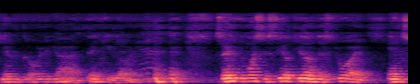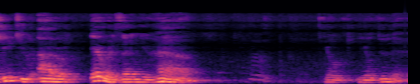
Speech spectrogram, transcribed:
Give the glory to God. Thank you, Lord. Satan wants to steal, kill, and destroy, and cheat you out of everything you have. Mm. He'll, he'll do that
